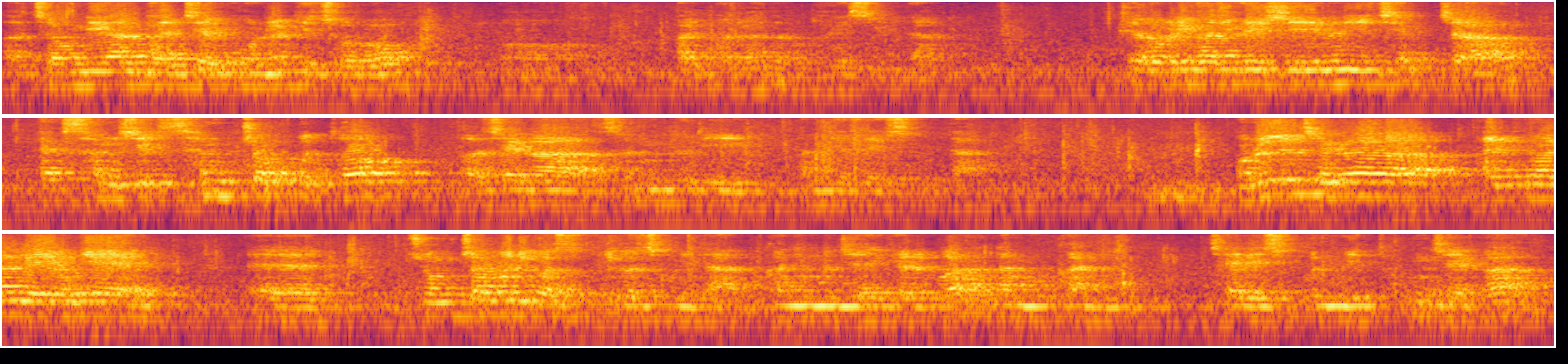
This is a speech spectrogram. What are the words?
어, 정리한 발제문을 기초로 어, 발표를 하도록 하겠습니다. 여러분이 가지고 계시는 이 책자 133쪽부터 어, 제가 쓴 글이 남겨져 있습니다. 오늘 제가 발표할 내용의 에, 중점은 이것, 이것입니다. 북한의 문제 해결과 남북한 재래식 군비 통제가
